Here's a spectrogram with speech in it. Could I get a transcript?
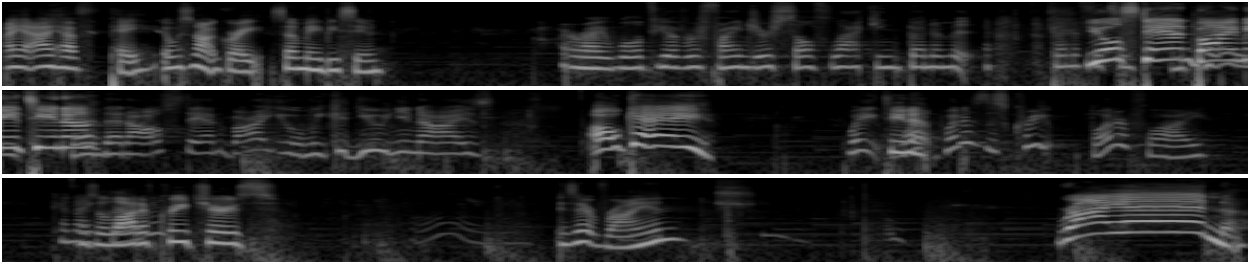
i i have pay it was not great so maybe soon all right well if you ever find yourself lacking benefit benefits you'll stand by pay, me tina then, then i'll stand by you and we could unionize okay Wait, Tina. What, what is this creep? Butterfly? Can There's I a lot grab of it? creatures. Is it Ryan? Ryan!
